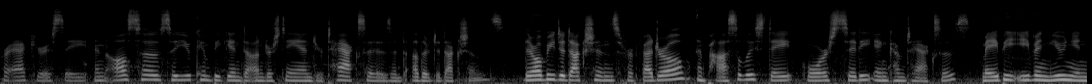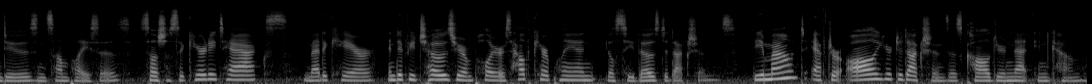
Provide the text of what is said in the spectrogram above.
for accuracy and also so you can begin to understand your taxes and other deductions. There will be deductions for federal and possibly state or city income taxes, maybe even union dues in some places, Social Security tax, Medicare, and if you chose your employer's health care plan, you'll see those deductions. The amount after all your deductions is called your net income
